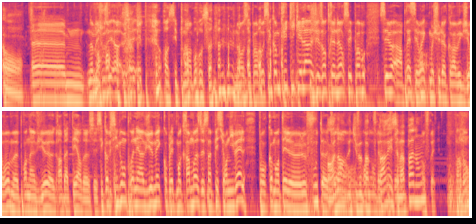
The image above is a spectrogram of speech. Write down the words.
Oh. Euh, non mais je vous ai, euh, Oh c'est pas Non, beau ça. non c'est pas beau. C'est comme critiquer l'âge des entraîneurs, c'est pas beau. C'est après c'est vrai que moi je suis d'accord avec Jérôme. euh, Prendre un vieux euh, grabataire, de- c'est c'est comme si nous on prenait un vieux mec complètement cramoise de Saint-Pé-sur-Nivelle pour commenter le, le foot. Oh vois, non, on- mais tu veux pas comparer, on ça va pas, non on ferait- Pardon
